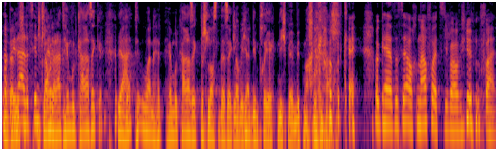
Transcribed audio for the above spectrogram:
und dann ich, alles ich glaube, dann hat Helmut Karasek, ja, hat Helmut Karasek beschlossen, dass er, glaube ich, an dem Projekt nicht mehr mitmachen kann. Okay. Okay, das ist ja auch nachvollziehbar auf jeden Fall.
